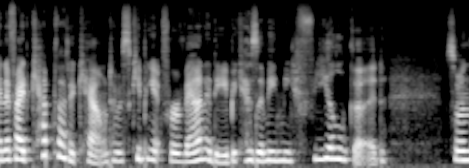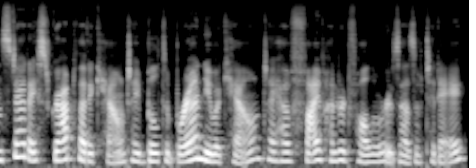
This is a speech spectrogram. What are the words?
And if I'd kept that account, I was keeping it for vanity because it made me feel good. So instead, I scrapped that account. I built a brand new account. I have 500 followers as of today.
